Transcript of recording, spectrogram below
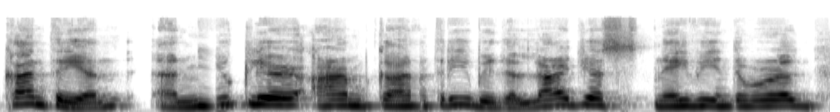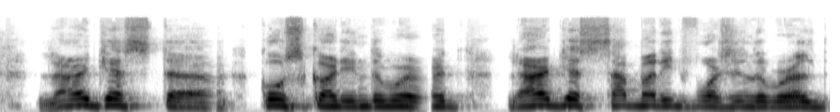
country, and a nuclear armed country with the largest navy in the world, largest uh, coast guard in the world, largest submarine force in the world.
